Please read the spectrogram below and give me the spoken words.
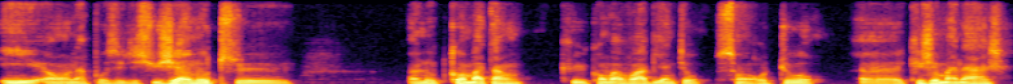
et on l'a posé dessus. J'ai un autre, un autre combattant qu'on va voir bientôt, son retour, euh, que je manage,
